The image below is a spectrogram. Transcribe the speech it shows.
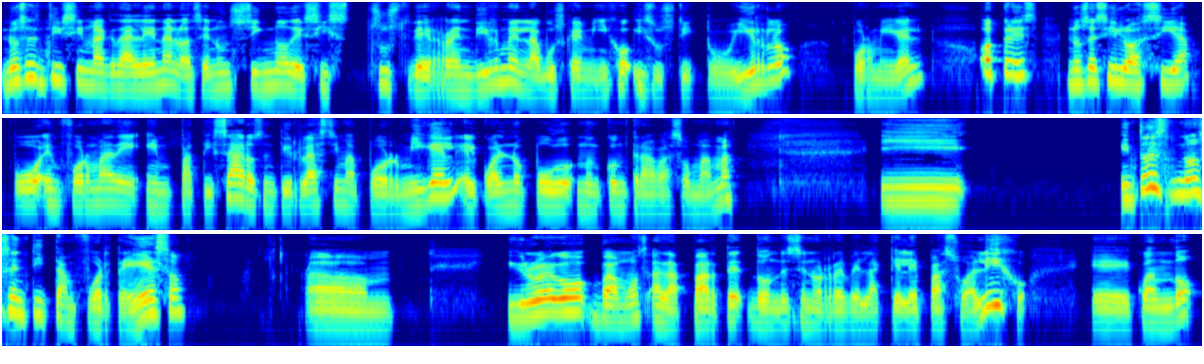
no sentí si Magdalena lo hacía en un signo de, de rendirme en la búsqueda de mi hijo y sustituirlo por Miguel. O tres, no sé si lo hacía por, en forma de empatizar o sentir lástima por Miguel, el cual no pudo, no encontraba a su mamá. Y entonces no sentí tan fuerte eso. y luego vamos a la parte donde se nos revela qué le pasó al hijo. Eh, cuando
